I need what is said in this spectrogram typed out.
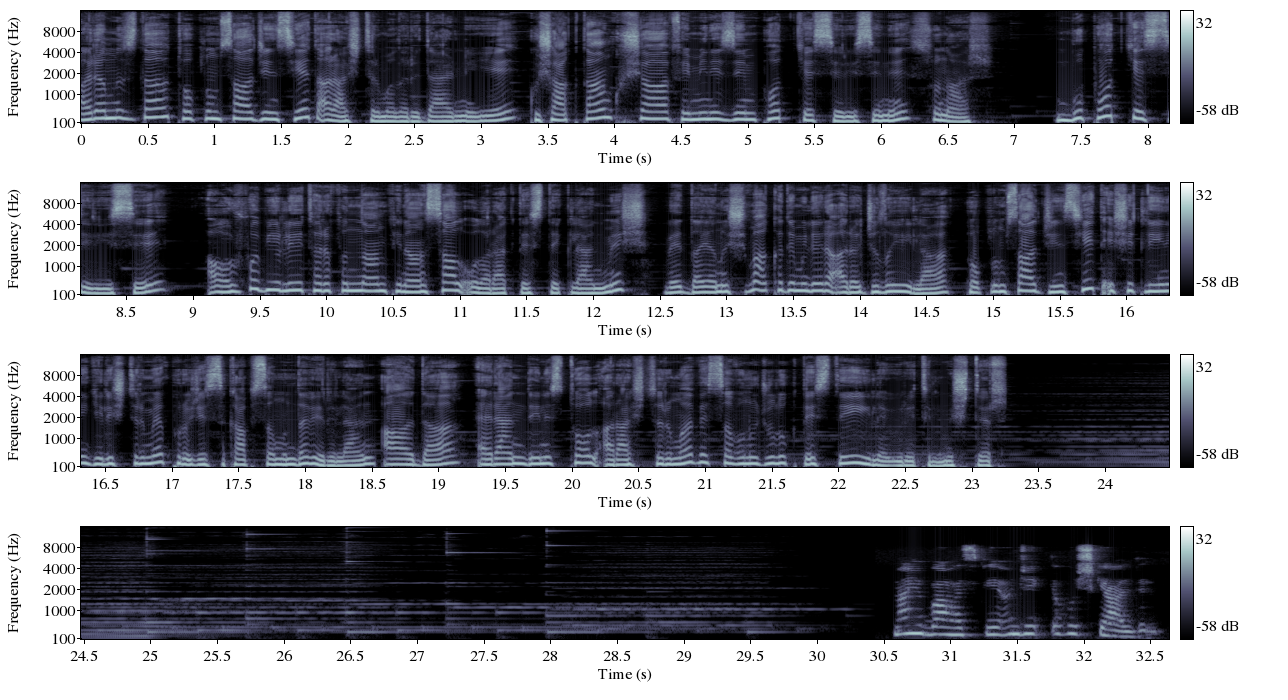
Aramızda Toplumsal Cinsiyet Araştırmaları Derneği Kuşaktan Kuşağa Feminizm Podcast serisini sunar. Bu podcast serisi Avrupa Birliği tarafından finansal olarak desteklenmiş ve Dayanışma Akademileri aracılığıyla toplumsal cinsiyet eşitliğini geliştirme projesi kapsamında verilen ADA Eren Deniz Tol Araştırma ve Savunuculuk desteği ile üretilmiştir. Merhaba Hasfiye, öncelikle hoş geldin.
